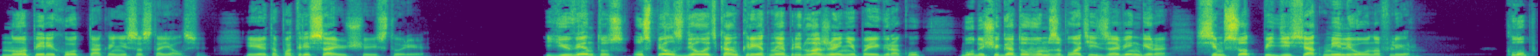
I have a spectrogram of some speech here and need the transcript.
Но переход так и не состоялся. И это потрясающая история. Ювентус успел сделать конкретное предложение по игроку, будучи готовым заплатить за Венгера 750 миллионов лир. Клуб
